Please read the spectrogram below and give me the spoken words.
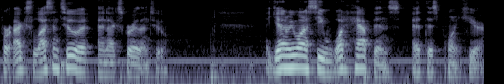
for x less than 2 and x greater than 2. Again, we want to see what happens at this point here.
